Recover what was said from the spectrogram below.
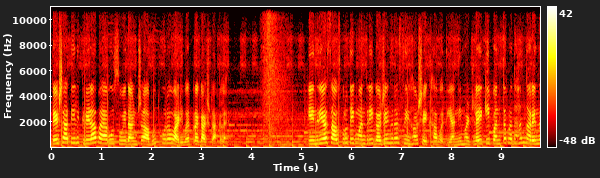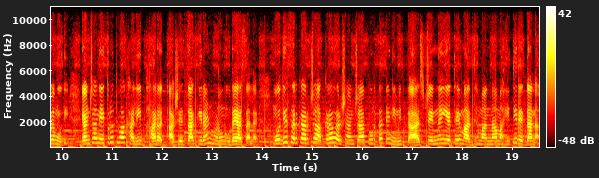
देशातील क्रीडा पायाभूत सुविधांच्या अभूतपूर्व वाढीवर प्रकाश टाकलाय. केंद्रीय सांस्कृतिक मंत्री गजेंद्र सिंह शेखावत यांनी म्हटलंय की पंतप्रधान नरेंद्र मोदी यांच्या नेतृत्वाखाली भारत आशेचा किरण म्हणून उदयास आलाय. मोदी सरकारच्या अकरा वर्षांच्या पूर्ततेनिमित्त आज चेन्नई येथे माध्यमांना माहिती देताना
